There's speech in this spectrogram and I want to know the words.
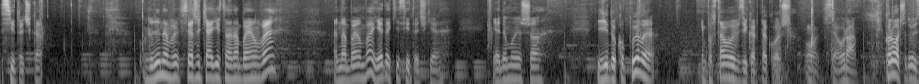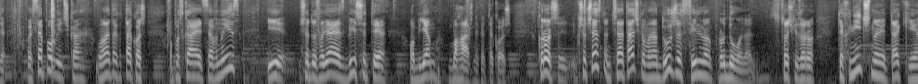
сіточка? Людина все життя їздила на BMW, а на BMW є такі сіточки. Я думаю, що її докупили і поставили в зікар також. О, все, ура. Коротше, друзі, ось ця поличка, вона так, також опускається вниз і що дозволяє збільшити об'єм багажника також. Коротше, якщо чесно, ця тачка вона дуже сильно продумана. З точки зору технічної, так і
